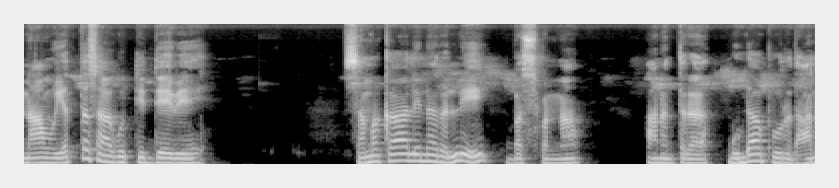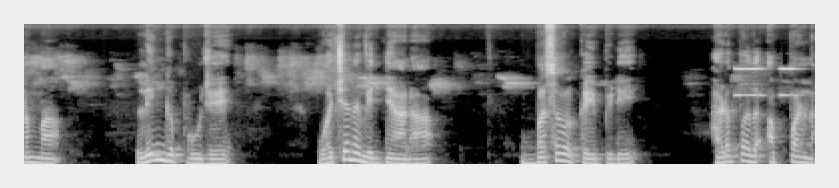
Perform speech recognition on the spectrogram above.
ನಾವು ಎತ್ತ ಸಾಗುತ್ತಿದ್ದೇವೆ. ಸಮಕಾಲೀನರಲ್ಲಿ ಬಸವಣ್ಣ, ಆನಂತರ ಗುಡ್ಡಾಪುರ ದಾನಮ್ಮ, ಲಿಂಗ ಪೂಜೆ, ವಚನ ವಿಜ್ಞಾನ, ಬಸವ ಕೈಪಿಡಿ, ಹಡಪದ ಅಪ್ಪಣ್ಣ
